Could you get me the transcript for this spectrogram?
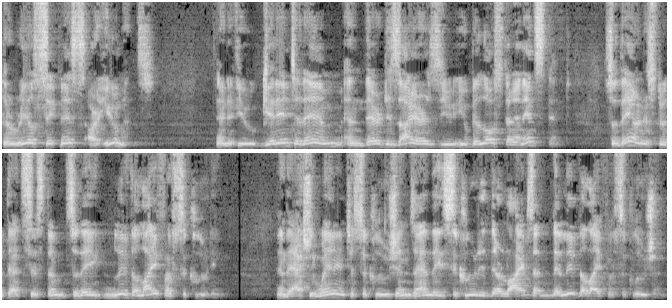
The real sickness are humans and if you get into them and their desires you, you'll be lost in an instant. So they understood that system so they lived a life of secluding and they actually went into seclusions and they secluded their lives and they lived a life of seclusion.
